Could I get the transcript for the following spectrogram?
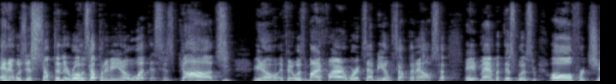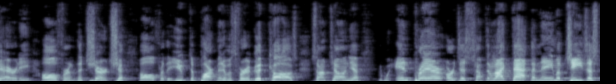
And it was just something that rose up in me. You know what? This is God's. You know, if it was my fireworks, that'd be something else. Amen. But this was all for charity, all for the church, all for the youth department. It was for a good cause. So I'm telling you, in prayer or just something like that, the name of Jesus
